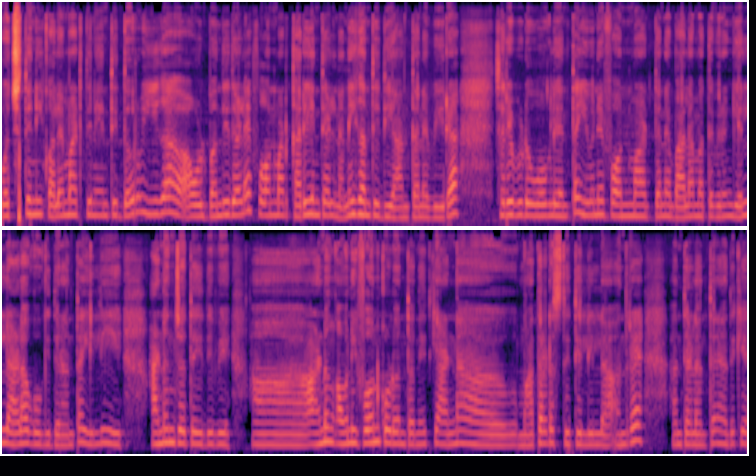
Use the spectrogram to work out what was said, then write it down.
ಕೊಚ್ತೀನಿ, ಕೊಲೆ ಮಾಡ್ತೀನಿ ಅಂತಿದ್ದವರು, ಈಗ ಅವಳು ಬಂದಿದ್ದಾಳೆ ಫೋನ್ ಮಾಡಿ, ಕರಿ ಅಂತೇಳಿ ನನಗಂತಿದ್ಯಾ ಅಂತಾನೆ ವೀರ. ಸರಿ ಬಿಡು, ಹೋಗ್ಲಿ ಅಂತ ಇವನೇ ಫೋನ್ ಮಾಡ್ತಾನೆ, ಬಾಲ ಮತ್ತು ವೀರಂಗೆ ಎಲ್ಲಿ ಹಾಳಾಗಿ ಹೋಗಿದ್ದೀರ ಅಂತ ಇಲ್ಲಿ ಅಣ್ಣನ ಜೊತೆ ಇದ್ದೀವಿ ಅಣ್ಣಂಗೆ, ಅವನಿಗೆ ಫೋನ್ ಕೊಡು ಅಂತಂದಿದ್ದಕ್ಕೆ ಅಣ್ಣ ಮಾತಾಡೋ ಸ್ಥಿತಿಲಿಲ್ಲ ಅಂದರೆ ಅಂತೇಳಂತಾನೆ ಅದಕ್ಕೆ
